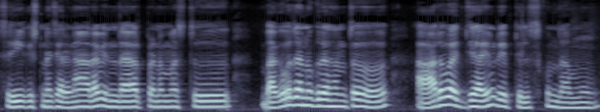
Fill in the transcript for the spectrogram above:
శ్రీకృష్ణ చరణార విందార్పణమస్తు భగవద్ అనుగ్రహంతో ఆరవ అధ్యాయం రేపు తెలుసుకుందాము.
